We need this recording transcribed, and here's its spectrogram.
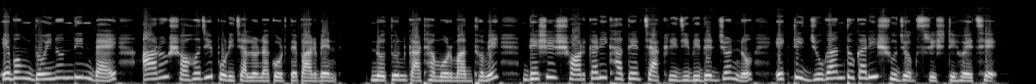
এবং দৈনন্দিন ব্যয় আরও সহজে পরিচালনা করতে পারবেন। নতুন কাঠামোর মাধ্যমে দেশের সরকারি খাতের চাকরিজীবীদের জন্য একটি যুগান্তকারী সুযোগ সৃষ্টি হয়েছে।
